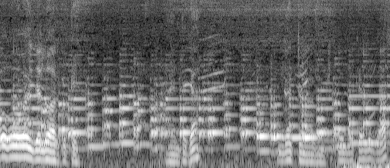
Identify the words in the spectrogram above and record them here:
ওই যে লোহার কুটি এখান থেকে দেখতে পাবেন ওই যে খেজুর গাছ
